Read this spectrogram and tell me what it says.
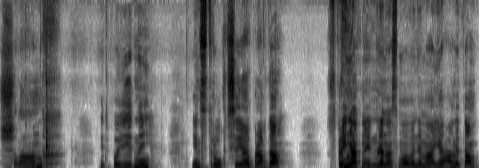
шланг відповідний, інструкція. Правда, сприйнятної для нас мови немає, але там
